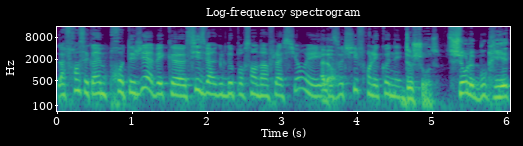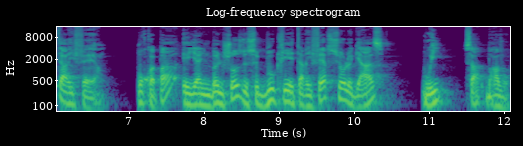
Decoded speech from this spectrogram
la France est quand même protégée avec 6,2% euh, d'inflation et les autres chiffres, on les connaît. Deux choses. Sur le bouclier tarifaire, pourquoi pas Et il y a une bonne chose de ce bouclier tarifaire sur le gaz. Oui, ça, bravo.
